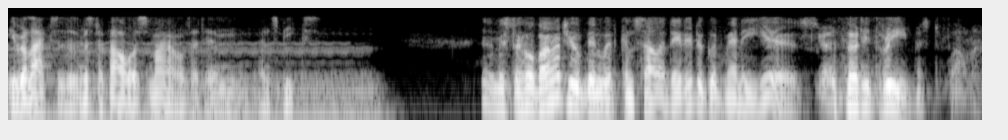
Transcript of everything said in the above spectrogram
He relaxes as Mr. Fowler smiles at him and speaks. Uh, Mr. Hobart, you've been with Consolidated a good many years. Uh, 33, Mr. Fowler.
